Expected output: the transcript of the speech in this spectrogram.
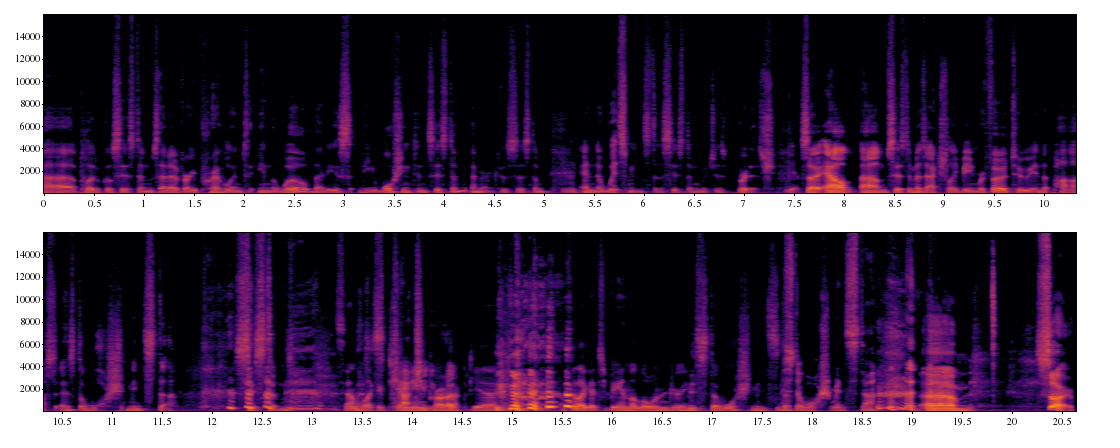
Uh, political systems that are very prevalent in the world. That is the Washington system, America's system, and the Westminster system, which is British. Mm. Yep. So our um, system has actually been referred to in the past as the Washminster system. Sounds like a cleaning catchy, right? product. Yeah. I feel like it should be in the laundry. Mr. Washminster. Mr. Washminster. um, so,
